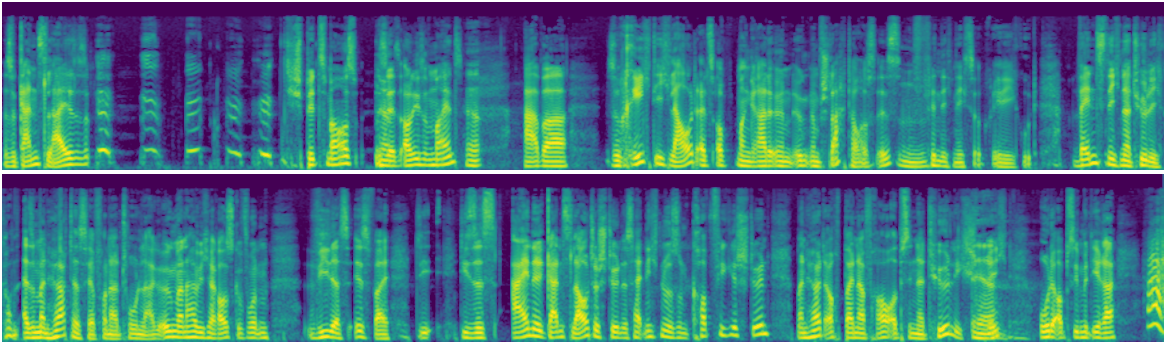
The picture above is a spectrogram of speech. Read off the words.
Also ganz leise. So, die Spitzmaus ist Ja. jetzt auch nicht so meins. Ja. Aber so richtig laut, als ob man gerade in irgendeinem Schlachthaus ist, Mhm. finde ich nicht so richtig gut. Wenn es nicht natürlich kommt. Also man hört das ja von der Tonlage. Irgendwann habe ich herausgefunden, wie das ist, weil die, dieses eine ganz laute Stöhnen ist halt nicht nur so ein kopfiges Stöhnen. Man hört auch bei einer Frau, ob sie natürlich Ja. spricht oder ob sie mit ihrer ah,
